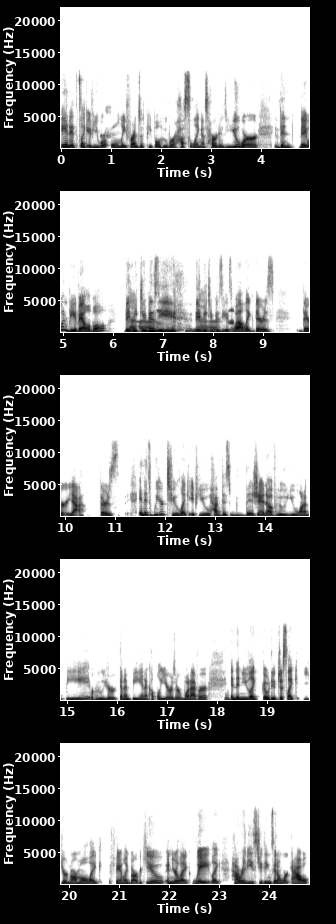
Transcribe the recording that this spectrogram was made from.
And it's like if you were only friends with people who were hustling as hard as you were, then they wouldn't be available. They'd yeah. be too busy. They'd yeah. be too busy as well. Like there's there, yeah. There's and it's weird too, like if you have this vision of who you want to be or who you're gonna be in a couple years or whatever, mm-hmm. and then you like go to just like your normal like family barbecue and you're like, wait, like how are these two things gonna work out?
